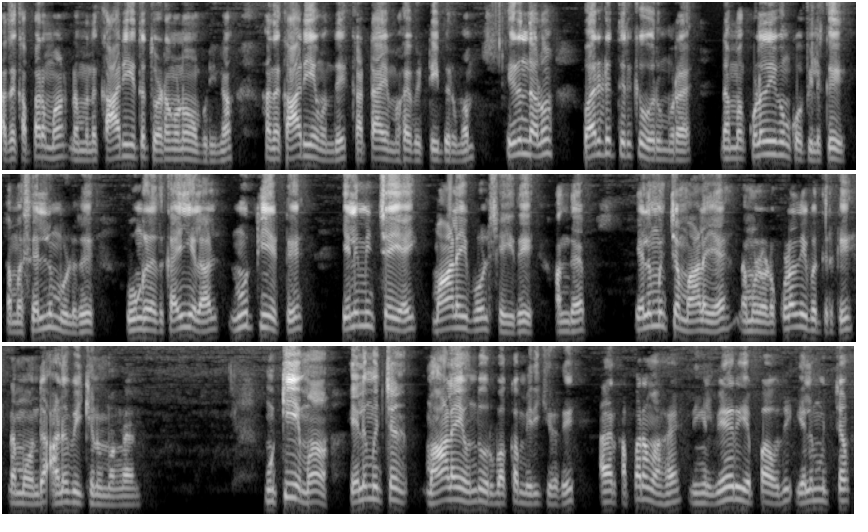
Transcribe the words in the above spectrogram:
அதுக்கப்புறமா நம்ம அந்த காரியத்தை தொடங்கணும் அப்படின்னா அந்த காரியம் வந்து கட்டாயமாக வெற்றி பெறுமாம் இருந்தாலும் வருடத்திற்கு ஒரு முறை நம்ம குலதெய்வம் கோவிலுக்கு நம்ம செல்லும் பொழுது உங்களது கைகளால் நூற்றி எட்டு எலுமிச்சையை மாலை போல் செய்து அந்த எலுமிச்சை மாலையை நம்மளோட குலதெய்வத்திற்கு நம்ம வந்து அனுபவிக்கணுமாங்க முக்கியமா எலுமிச்சை மாலையை வந்து ஒரு பக்கம் இருக்கிறது அதற்கப்புறமாக நீங்கள் வேறு எப்பாவது எலுமிச்சம்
